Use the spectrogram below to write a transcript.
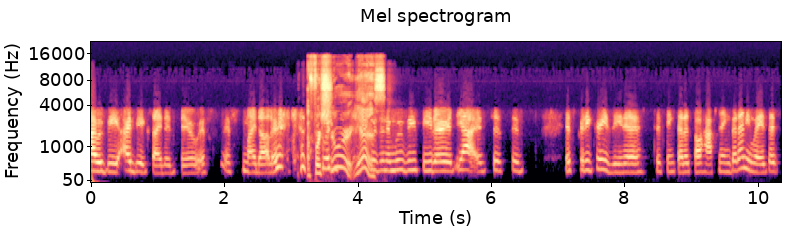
I would be I'd be excited too if if my daughter for was, sure, was yes. in a movie theater. Yeah, it's just it's it's pretty crazy to to think that it's all happening. But anyways, it's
